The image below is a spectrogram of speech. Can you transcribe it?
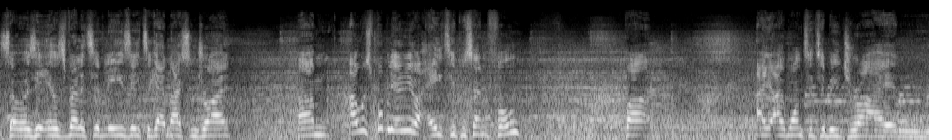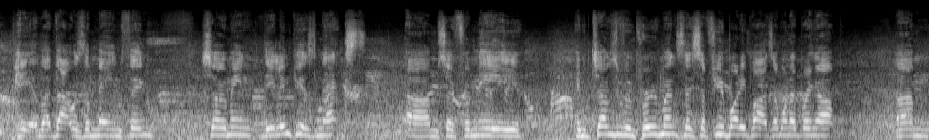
so it was, it was relatively easy to get nice and dry. Um, I was probably only about 80% full, but I, I wanted to be dry and like that was the main thing. So I mean, the Olympia's next. Um, so for me, in terms of improvements, there's a few body parts I want to bring up. Um,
